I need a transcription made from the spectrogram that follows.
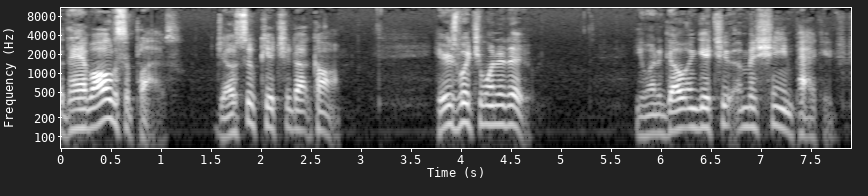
But they have all the supplies. JosephKitchen.com. Here's what you want to do you want to go and get you a machine package.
